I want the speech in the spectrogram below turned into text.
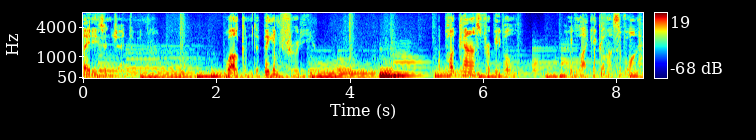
Ladies and gentlemen, welcome to Big and Fruity, a podcast for people who like a glass of wine.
